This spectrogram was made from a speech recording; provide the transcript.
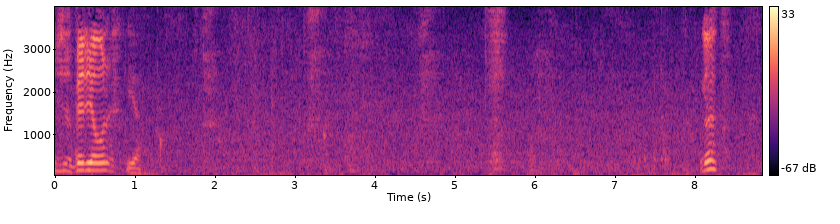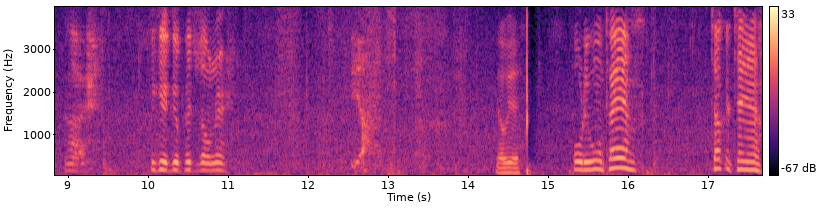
You just videoing it? Yeah. Good? Alright. You get good pictures on there? Yeah. Oh yeah. 41 pounds. Tuckertown.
